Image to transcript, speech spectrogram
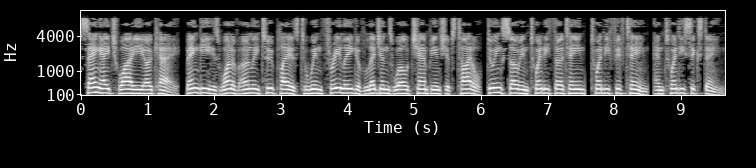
Sang Hyeok, Bengi is one of only two players to win three League of Legends World Championships title, doing so in 2013, 2015, and 2016.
